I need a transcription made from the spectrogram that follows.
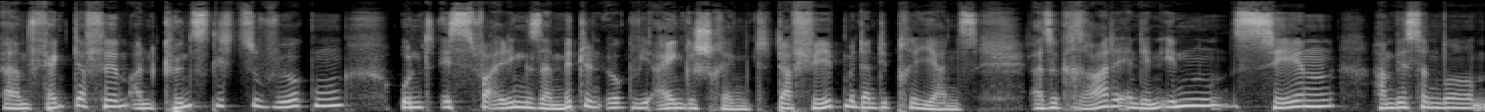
ähm, fängt der Film an, künstlich zu wirken und ist vor allen Dingen in seinen Mitteln irgendwie eingeschränkt. Da fehlt mir dann die Brillanz. Also gerade in den Innenszenen haben wir es dann nur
